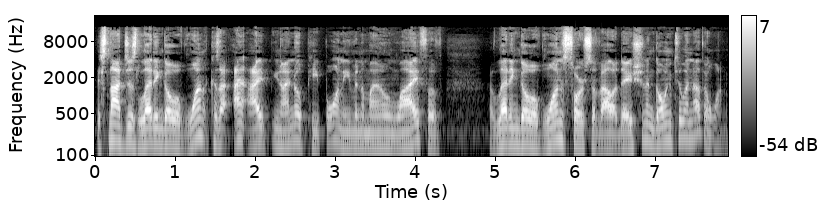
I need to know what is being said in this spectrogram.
It's not just letting go of one, because I, I, you know, I know people, and even in my own life, of letting go of one source of validation and going to another one.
